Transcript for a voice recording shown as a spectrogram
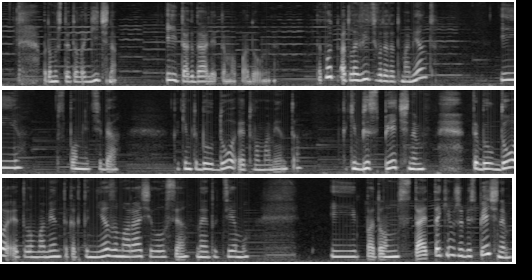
потому что это логично и так далее и тому подобное. Так вот, отловить вот этот момент и вспомнить себя, каким ты был до этого момента, каким беспечным ты был до этого момента, как ты не заморачивался на эту тему. И потом стать таким же беспечным,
